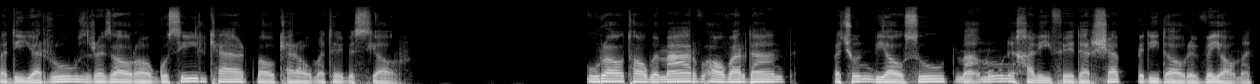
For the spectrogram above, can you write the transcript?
و دیگر روز رضا را گسیل کرد با کرامت بسیار. او را تا بمرو آوردند و چون بیاسود مأمون خلیفه در شب بدیدار وی آمد.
